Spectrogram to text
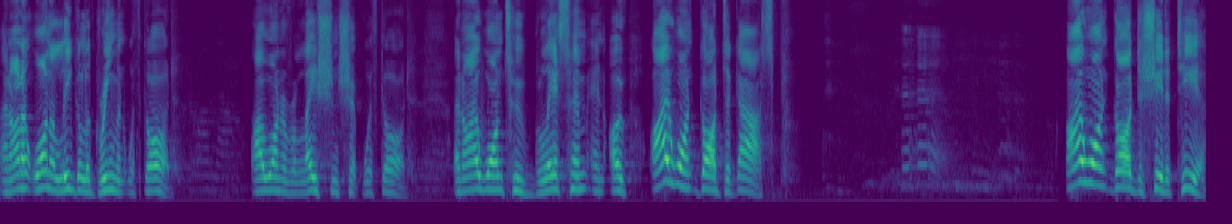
And I don't want a legal agreement with God. I want a relationship with God. And I want to bless Him and. I want God to gasp. I want God to shed a tear.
